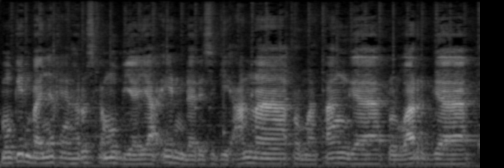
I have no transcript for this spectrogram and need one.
Mungkin banyak yang harus kamu biayain dari segi anak rumah tangga keluarga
